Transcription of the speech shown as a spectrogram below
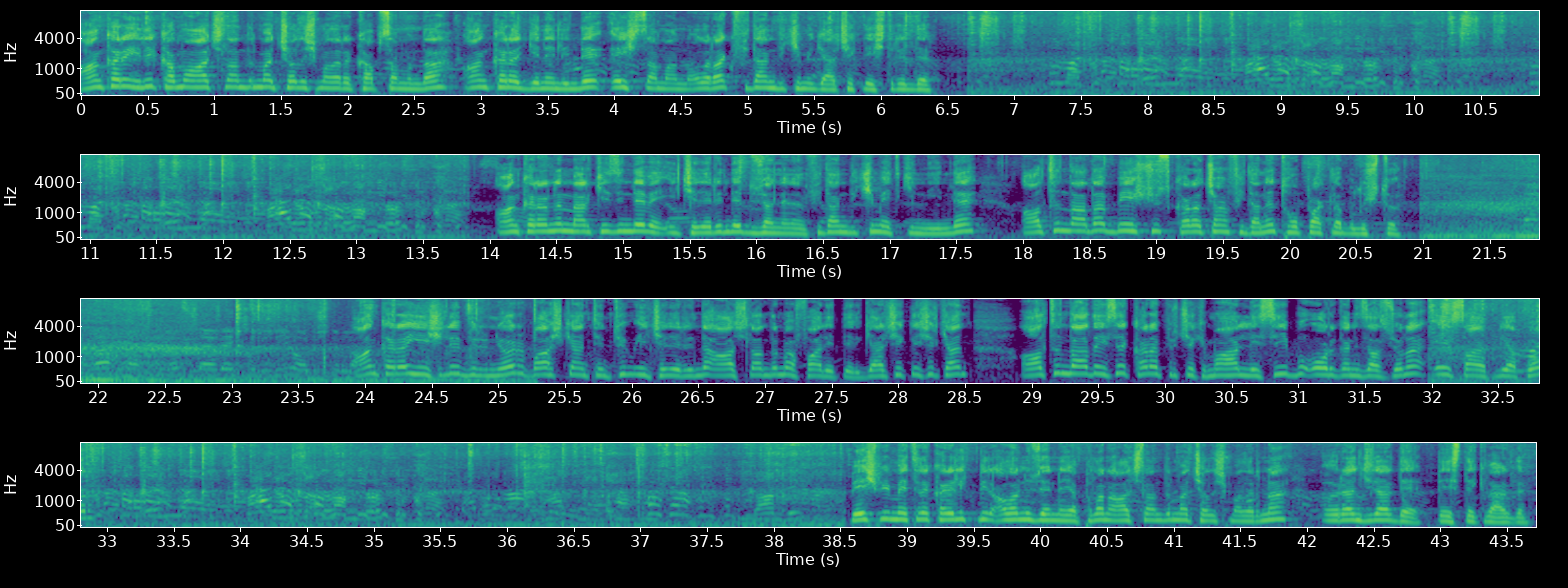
Ankara ili kamu ağaçlandırma çalışmaları kapsamında Ankara genelinde eş zamanlı olarak fidan dikimi gerçekleştirildi. Ankara'nın merkezinde ve ilçelerinde düzenlenen fidan dikim etkinliğinde Altındağ'da 500 karaçam fidanı toprakla buluştu. Ankara yeşile bürünüyor. Başkentin tüm ilçelerinde ağaçlandırma faaliyetleri gerçekleşirken Altındağ'da ise Karapürçek Mahallesi bu organizasyona ev sahipliği yapıyor. ...5000 metrekarelik bir alan üzerine yapılan ağaçlandırma çalışmalarına öğrenciler de destek verdi.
